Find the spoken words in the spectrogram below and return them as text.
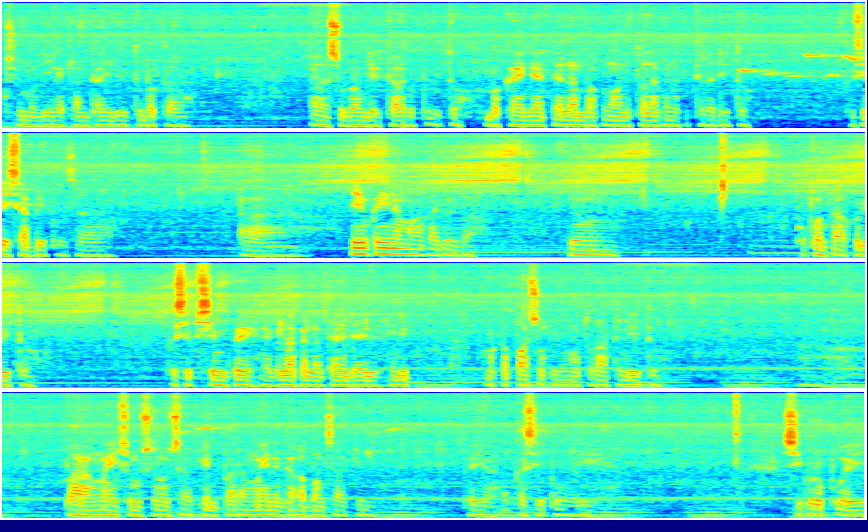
So mag-ingat lang tayo dito baka ah, sobrang delikado po ito. Baka hindi natin alam baka kung ano talaga nakitira dito. Kasi sabi po sa ah yung kanina mga kadol ba yung pupunta ako dito. Kasi siyempre naglakad lang tayo dahil hindi makapasok yung motor natin dito. Ah, parang may sumusunod sa akin parang may nag-aabang sa akin. Kaya kasi po ay siguro po ay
